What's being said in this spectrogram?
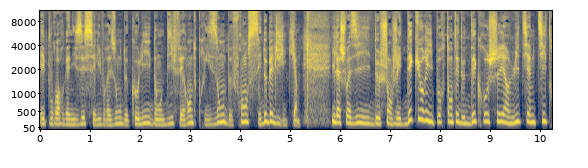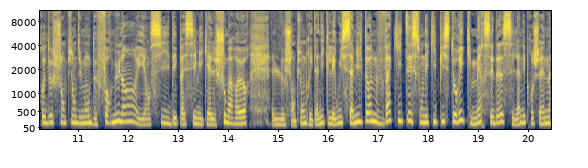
et pour organiser ces livraisons de colis dans différentes prisons de France et de Belgique. Il a choisi de changer d'écurie pour tenter de décrocher un huitième titre de champion du monde de Formule 1 et ainsi dépasser Michael Schumacher. Le champion britannique Lewis Hamilton va quitter son équipe historique Mercedes l'année prochaine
